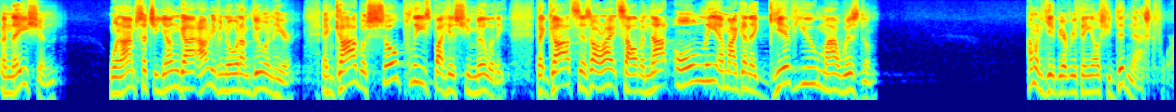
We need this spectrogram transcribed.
a, nation when I'm such a young guy. I don't even know what I'm doing here. And God was so pleased by his humility that God says, All right, Solomon, not only am I going to give you my wisdom, I'm going to give you everything else you didn't ask for.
